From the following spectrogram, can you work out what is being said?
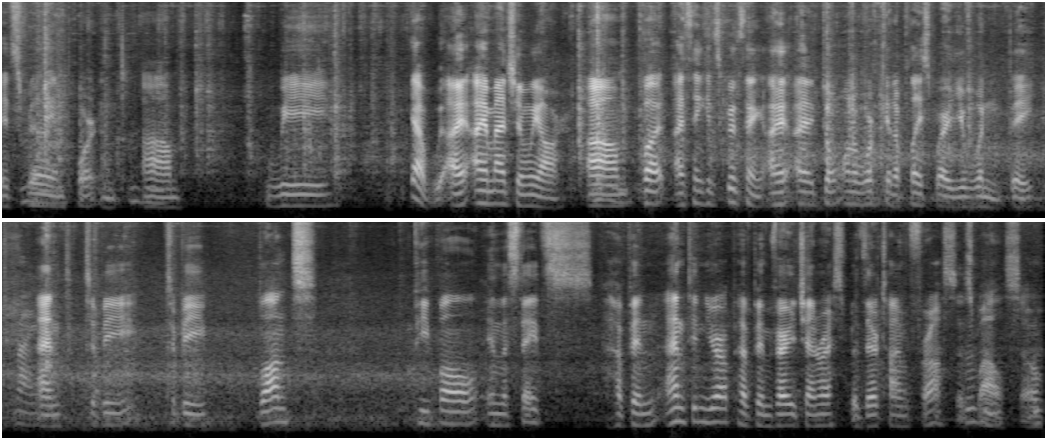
It's really important. Um, we, yeah, I, I imagine we are. Um, but I think it's a good thing. I, I don't want to work in a place where you wouldn't be. Right. And to be to be blunt, people in the states have been and in Europe have been very generous with their time for us as Mhm. well. So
